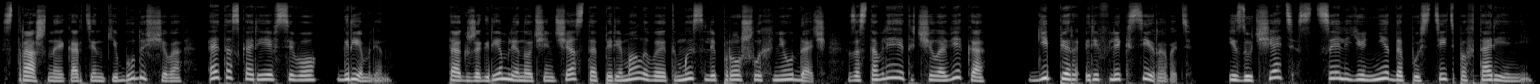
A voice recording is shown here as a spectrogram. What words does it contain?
Страшные картинки будущего — это, скорее всего, гремлин. Также гремлин очень часто перемалывает мысли прошлых неудач, заставляет человека гиперрефлексировать, изучать с целью не допустить повторений.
